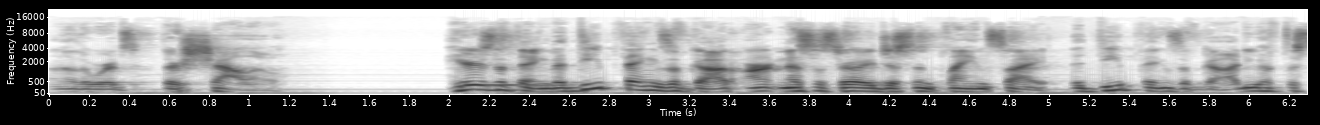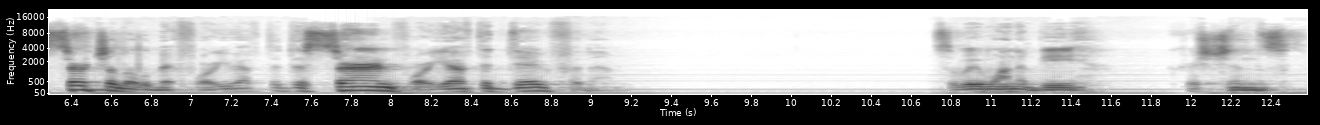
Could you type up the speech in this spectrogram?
In other words, they're shallow. Here's the thing the deep things of God aren't necessarily just in plain sight. The deep things of God, you have to search a little bit for, you have to discern for, you have to dig for them. So we want to be Christians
